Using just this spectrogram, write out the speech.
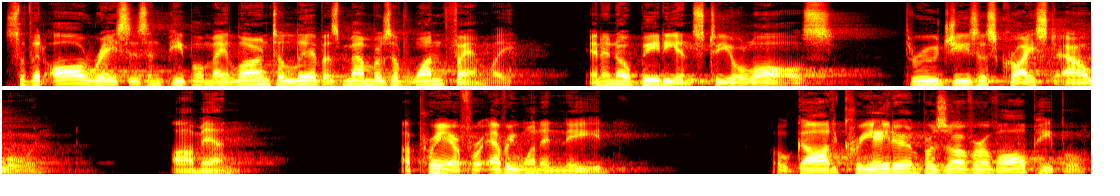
so that all races and people may learn to live as members of one family and in obedience to your laws, through Jesus Christ our Lord. Amen. A prayer for everyone in need. O God, creator and preserver of all people,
